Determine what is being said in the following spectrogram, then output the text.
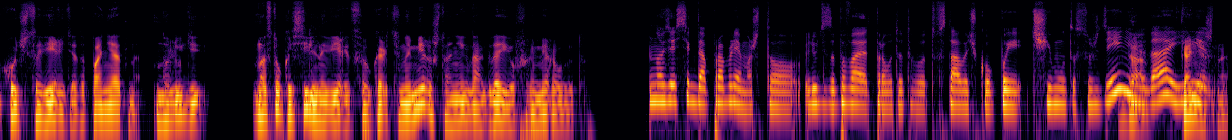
хочется верить, это понятно, но люди настолько сильно верят в свою картину мира, что они иногда ее формируют. Но здесь всегда проблема, что люди забывают про вот эту вот вставочку по чему-то суждению, да, да и конечно.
